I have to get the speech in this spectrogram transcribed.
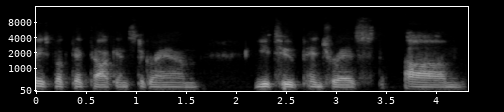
Facebook, TikTok, Instagram, YouTube, Pinterest. Um,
